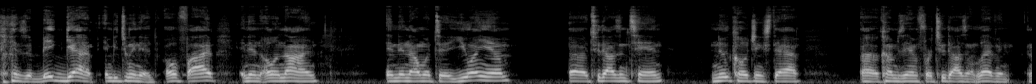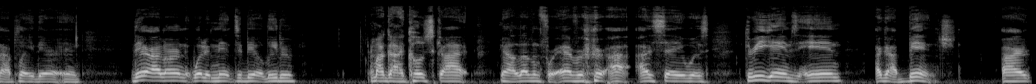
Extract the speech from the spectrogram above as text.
So there's a big gap in between it, 05 and then 09. And then I went to UAM uh, 2010. New coaching staff uh, comes in for 2011, and I played there. And there I learned what it meant to be a leader. My guy, Coach Scott, man, I love him forever. I, I say it was three games in, I got benched. All right.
